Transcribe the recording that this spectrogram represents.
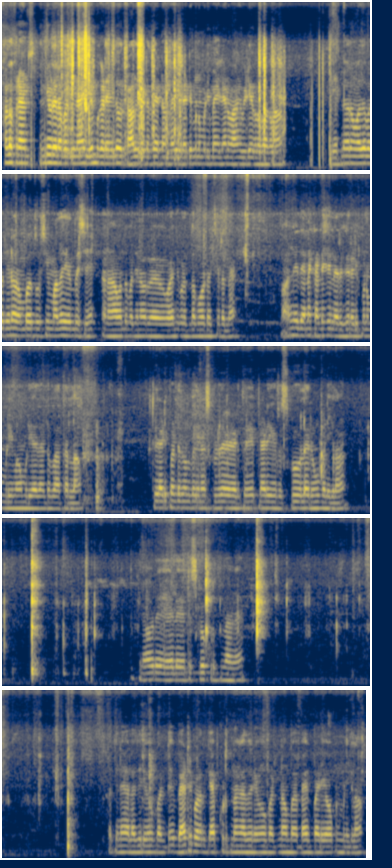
ஹலோ ஃப்ரெண்ட்ஸ் இந்த வீடியோவில் பார்த்தீங்கன்னா இரும்பு கடையில் ஒரு கால் கட்டத்தை வந்து ரெடி பண்ண முடியுமா இல்லைன்னு வாங்க வீடியோவில் பார்க்கலாம். எட்டு வரும்போது பார்த்தீங்கன்னா ரொம்ப தூசியமாக தான் இருந்துச்சு. நான் வந்து பார்த்தீங்கன்னா ஒரு வரைஞ்சி கொடுத்து போட்டு வச்சிருந்தேன். வாங்க இது என்ன கண்டிஷனில் இருக்குது ரெடி பண்ண முடியுமா முடியாதான்ட்டு பார்த்துடலாம் ரெடி பண்ணுறது வந்து பார்த்தீங்கன்னா ஸ்க்ரூ எடுத்து பின்னாடி ஒரு ஸ்க்ரூவில் ரிமூவ் பண்ணிக்கலாம். பார்த்தீங்கன்னா ஒரு ஏழு எட்டு ஸ்க்ரூ கொடுத்துருந்தாங்க. பார்த்தீங்கன்னா எல்லாத்தையும் ரிமூவ் பண்ணிட்டு பேட்டரி போடுறது கேப் கொடுத்துருந்தாங்க. அதை ரிமூவ் பண்ணிட்டு நம்ம பேக் பாடி ஓப்பன் பண்ணிக்கலாம்.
